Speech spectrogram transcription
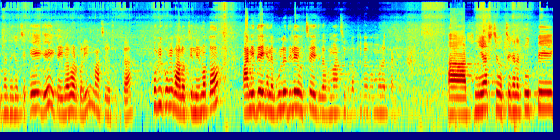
এখান থেকে হচ্ছে এই যে এটাই ব্যবহার করি মাছের ওষুধটা। খুবই খুবই ভালো, চিনির মতো। পানি দিয়ে এখানে গুলে দিলেই হচ্ছে, এই যে দেখো মাছিগুলো কীভাবে মরে থাকে। আর নিয়ে আসছি হচ্ছে এখানে টুথপিক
